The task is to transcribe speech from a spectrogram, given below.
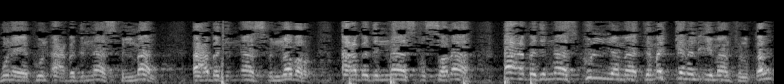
هنا يكون أعبد الناس في المال أعبد الناس في النظر أعبد الناس في الصلاة أعبد الناس كلما تمكن الإيمان في القلب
